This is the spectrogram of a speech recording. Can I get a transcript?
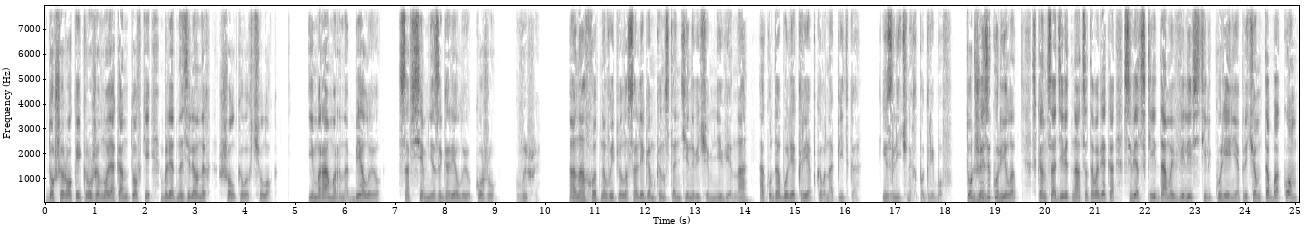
до широкой кружевной окантовки бледно-зеленых шелковых чулок и мраморно-белую, совсем не загорелую кожу выше. Она охотно выпила с Олегом Константиновичем не вина, а куда более крепкого напитка из личных погребов. Тут же и закурила. С конца XIX века светские дамы ввели в стиль курения, причем табаком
